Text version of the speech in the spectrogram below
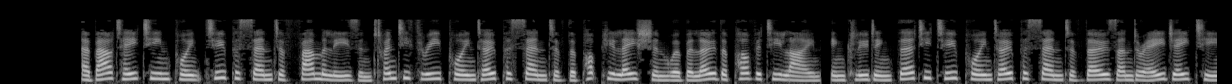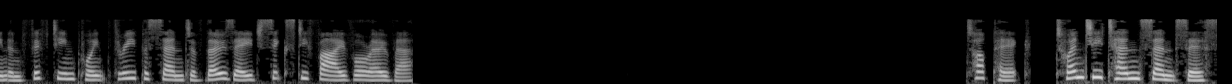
About 18.2% of families and 23.0% of the population were below the poverty line, including 32.0% of those under age 18 and 15.3% of those age 65 or over. Topic: 2010 census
